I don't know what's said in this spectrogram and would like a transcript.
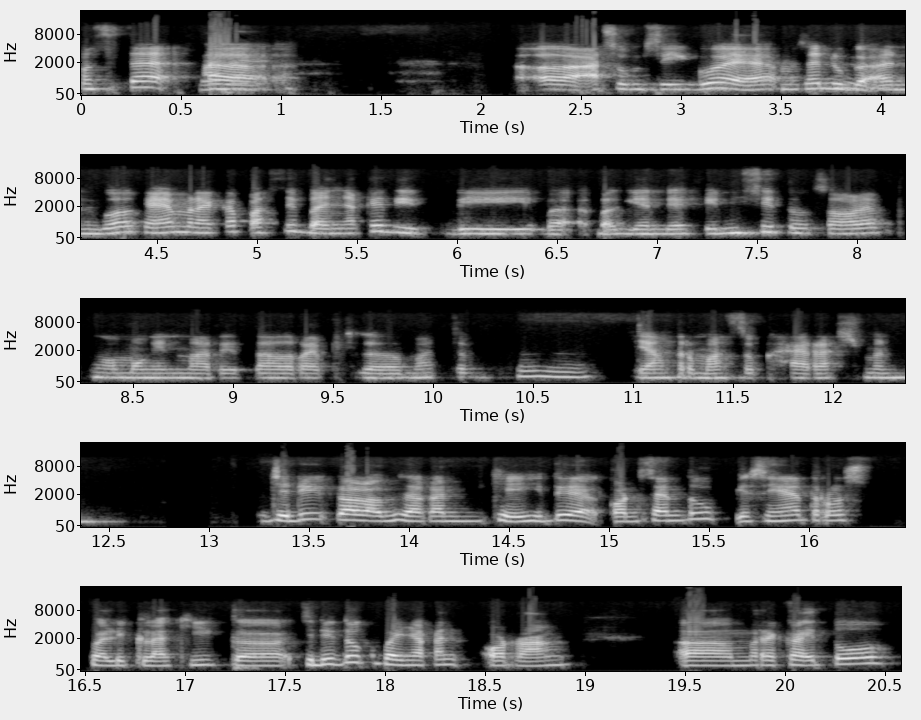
Maksudnya eh, uh, asumsi gue ya, maksudnya dugaan gue kayak mereka pasti banyaknya di di bagian definisi tuh soalnya ngomongin marital rape segala macem hmm. yang termasuk harassment. Jadi kalau misalkan kayak gitu ya konsen tuh biasanya terus balik lagi ke jadi tuh kebanyakan orang uh, mereka itu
